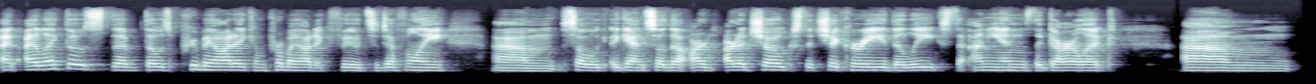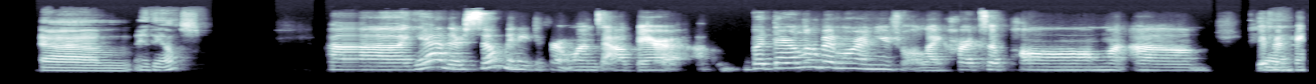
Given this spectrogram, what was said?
I, I like those the those prebiotic and probiotic foods. So definitely um, so again, so the art- artichokes, the chicory, the leeks, the onions, the garlic. Um, um, anything else? Uh, yeah, there's so many different ones out there, but they're a little bit more unusual, like hearts of palm, um, different yeah. things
